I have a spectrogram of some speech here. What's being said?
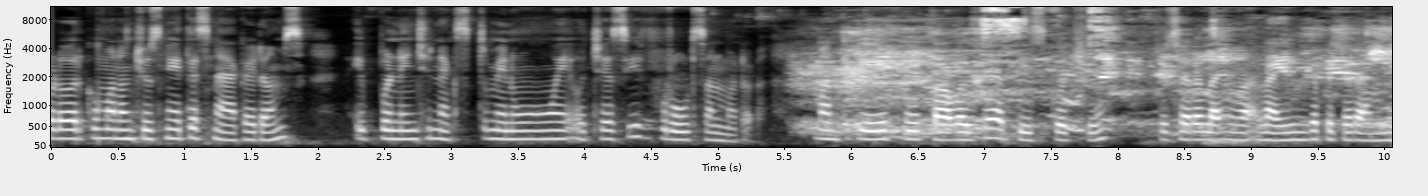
ఇప్పటి వరకు మనం చూసిన అయితే స్నాక్ ఐటమ్స్. ఇప్పటి నుంచి నెక్స్ట్ మెనూ వచ్చేసి ఫ్రూట్స్ అనమాట మనకి ఏ ఫ్రూట్ కావాలితే అది తీసుకోవచ్చు. చూసారా లైన్ లైన్గా పెట్టారు అన్నీ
